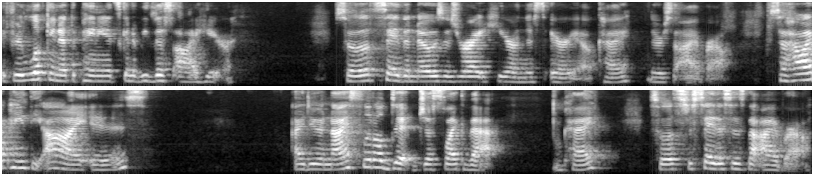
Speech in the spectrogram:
if you're looking at the painting, it's gonna be this eye here. So let's say the nose is right here in this area, okay? There's the eyebrow. So how I paint the eye is, I do a nice little dip just like that, okay? So let's just say this is the eyebrow.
